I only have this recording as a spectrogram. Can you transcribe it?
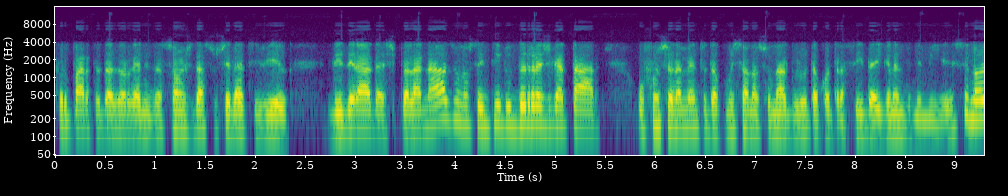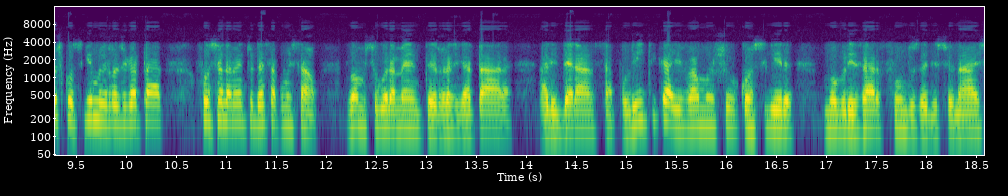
por parte das organizações da sociedade civil lideradas pela NASO no sentido de resgatar o funcionamento da Comissão Nacional de Luta contra a SIDA e grandes anemias. E se nós conseguimos resgatar o funcionamento dessa comissão, vamos seguramente resgatar a liderança política e vamos conseguir mobilizar fundos adicionais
